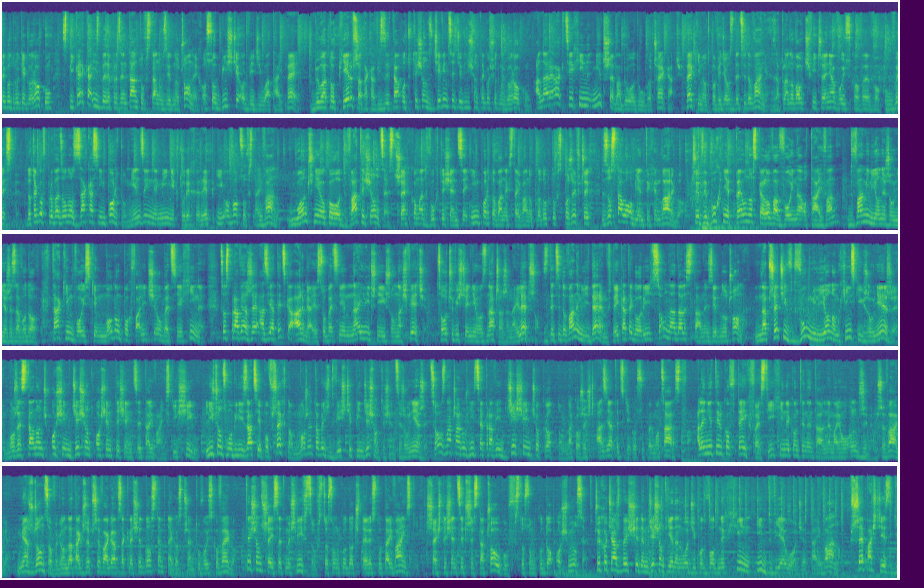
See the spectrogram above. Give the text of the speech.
2022 roku spikerka Izby Reprezentantów Stanów Zjednoczonych osobiście odwiedziła Tajpej. Była to pierwsza taka wizyta od 1997 roku, a na reakcję Chin nie trzeba było długo czekać. Pekin odpowiedział zdecydowanie, zaplanował ćwiczenia wojskowe wokół wyspy. Do tego wprowadzono zakaz importu m.in. niektórych ryb i owoców z Tajwanu. Łącznie około 2000 z 3,2 tysięcy importowanych z Tajwanu produktów spożywczych zostało objętych embargo. Czy wybuchnie pełnoskalowa wojna o Tajwan? 2 miliony żołnierzy zawodowych. Takim wojskiem mogą pochwalić się obecnie Chiny, co sprawia, że azjatycka armia jest obecnie najliczniejszą na świecie, co oczywiście nie oznacza, że najlepszą. Zdecydowanym liderem w tej kategorii są nadal Stany Zjednoczone. Naprzeciw 2 milionom chińskich żołnierzy może stanąć 88 tysięcy tajwańskich sił. Licząc mobilizację powszechną, może to być 250 tysięcy żołnierzy, co oznacza różnicę prawie dziesięciokrotną na korzyść azjatyckiego supermocarstwa. Ale nie tylko w tej kwestii Chiny kontynentalne mają olbrzymią przewagę. Miażdżąco wygląda także przewaga w zakresie dostępnego sprzętu wojskowego. 1600 myśliwców w stosunku do 400 tajwańskich, 6300 czołgów w stosunku do 800, czy chociażby 71 łodzi podwodnych Chin i dwie łodzie Tajwanu. Przepaść jest gigantyczna.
